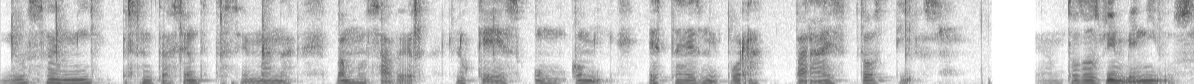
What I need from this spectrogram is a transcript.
Bienvenidos a mi presentación de esta semana. Vamos a ver lo que es un cómic. Esta es mi porra para estos días. Sean todos bienvenidos.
